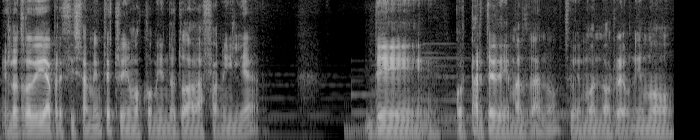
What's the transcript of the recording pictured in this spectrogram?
el otro día precisamente estuvimos comiendo toda la familia de, por parte de Mazda, ¿no? Estuvimos, nos reunimos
